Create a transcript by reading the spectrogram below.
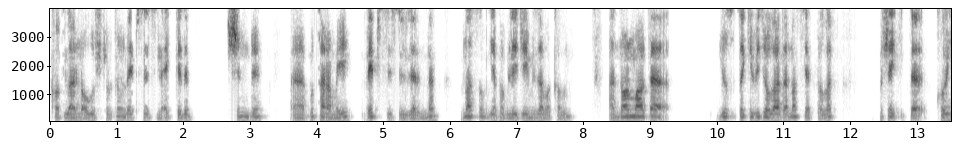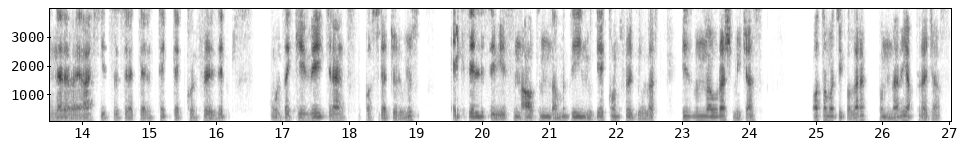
kodlarını oluşturdum. Web sitesine ekledim. Şimdi e, bu taramayı web sitesi üzerinden nasıl yapabileceğimize bakalım. Yani normalde YouTube'daki videolarda nasıl yapıyorlar? Bu şekilde coinlere veya hisse senetlerini tek tek kontrol edip buradaki Wave Trend osilatörümüz eksi 50 seviyesinin altında mı değil mi diye kontrol ediyorlar. Biz bununla uğraşmayacağız. Otomatik olarak bunları yaptıracağız.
